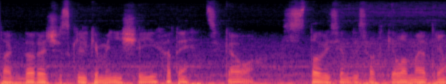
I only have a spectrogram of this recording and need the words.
Так, до речі, скільки мені ще їхати? Цікаво. 180 кілометрів.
